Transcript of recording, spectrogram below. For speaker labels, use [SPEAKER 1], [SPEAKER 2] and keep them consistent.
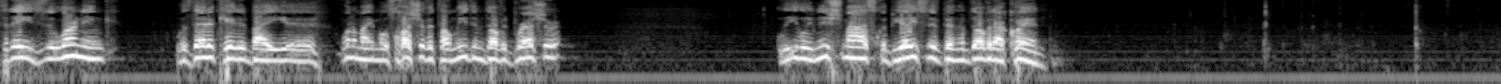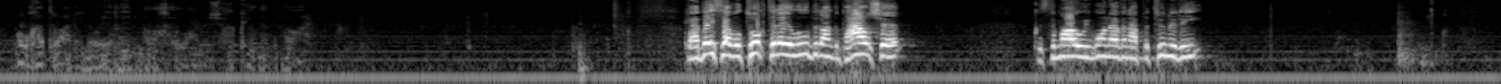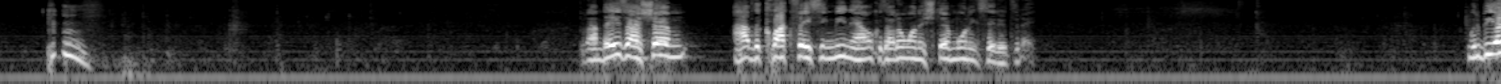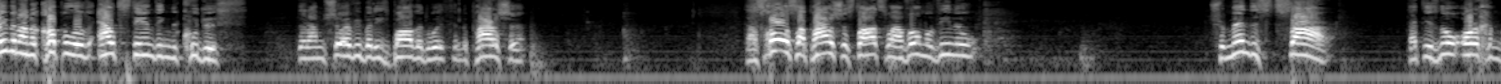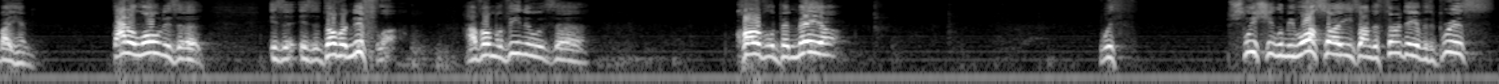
[SPEAKER 1] Today's learning was dedicated by uh, one of my most choshev Talmidim, David Brecher, Lilu Nishmas, Rabbi Yosef ben David HaKohen. Okay, I will talk today a little bit on the parasha, because tomorrow we won't have an opportunity. but on Be'ez Hashem, I have the clock facing me now because I don't want to share morning seder today. I'm going to be aiming on a couple of outstanding Nakudis that I'm sure everybody's bothered with in the parasha. The Aschos parasha starts with Avram Avinu, tremendous tsar that there's no orchim by him. That alone is a is a is a dover nifla. Avram Avinu is a Karv ben Meya with Shlishi Lemilasa. He's on the third day of his bris.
